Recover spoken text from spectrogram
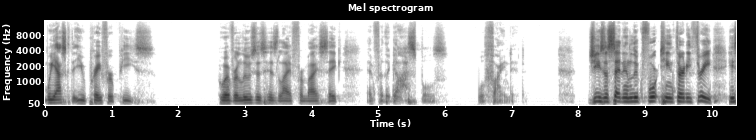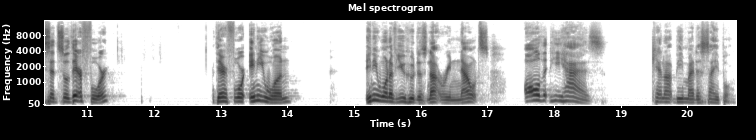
we ask that you pray for peace. Whoever loses his life for my sake and for the gospel's will find it. Jesus said in Luke 14 33, He said, So therefore, therefore, anyone, any one of you who does not renounce all that he has cannot be my disciple.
